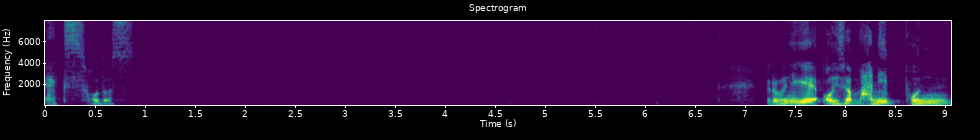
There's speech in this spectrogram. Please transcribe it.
ἐξ ὁδός. 여러분 이게 어디서 많이 본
